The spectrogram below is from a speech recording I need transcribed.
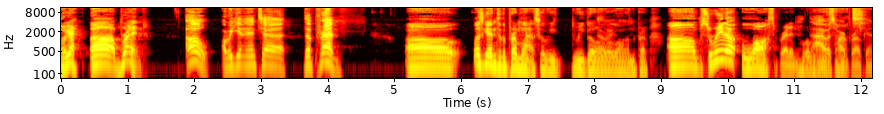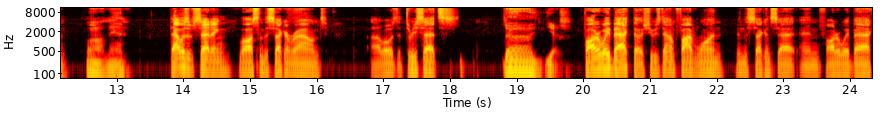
Okay, uh, Brennan. Oh, are we getting into the Prem? Uh, let's get into the prem last because we we go a little right. long on the prem. Um, Serena lost, Brennan. I was thoughts? heartbroken. Oh man, That was upsetting. Lost in the second round. Uh, what was it? Three sets. uh, yes. Fought her way back though. She was down five one in the second set and fought her way back,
